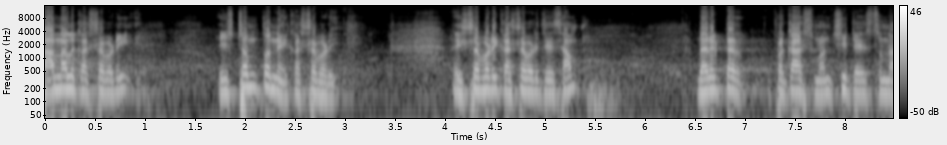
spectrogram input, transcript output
చాన్నాళ్ళు కష్టపడి ఇష్టంతోనే కష్టపడి ఇష్టపడి కష్టపడి చేశాం. డైరెక్టర్ ప్రకాష్ మంచి టేస్ట్ ఉన్న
